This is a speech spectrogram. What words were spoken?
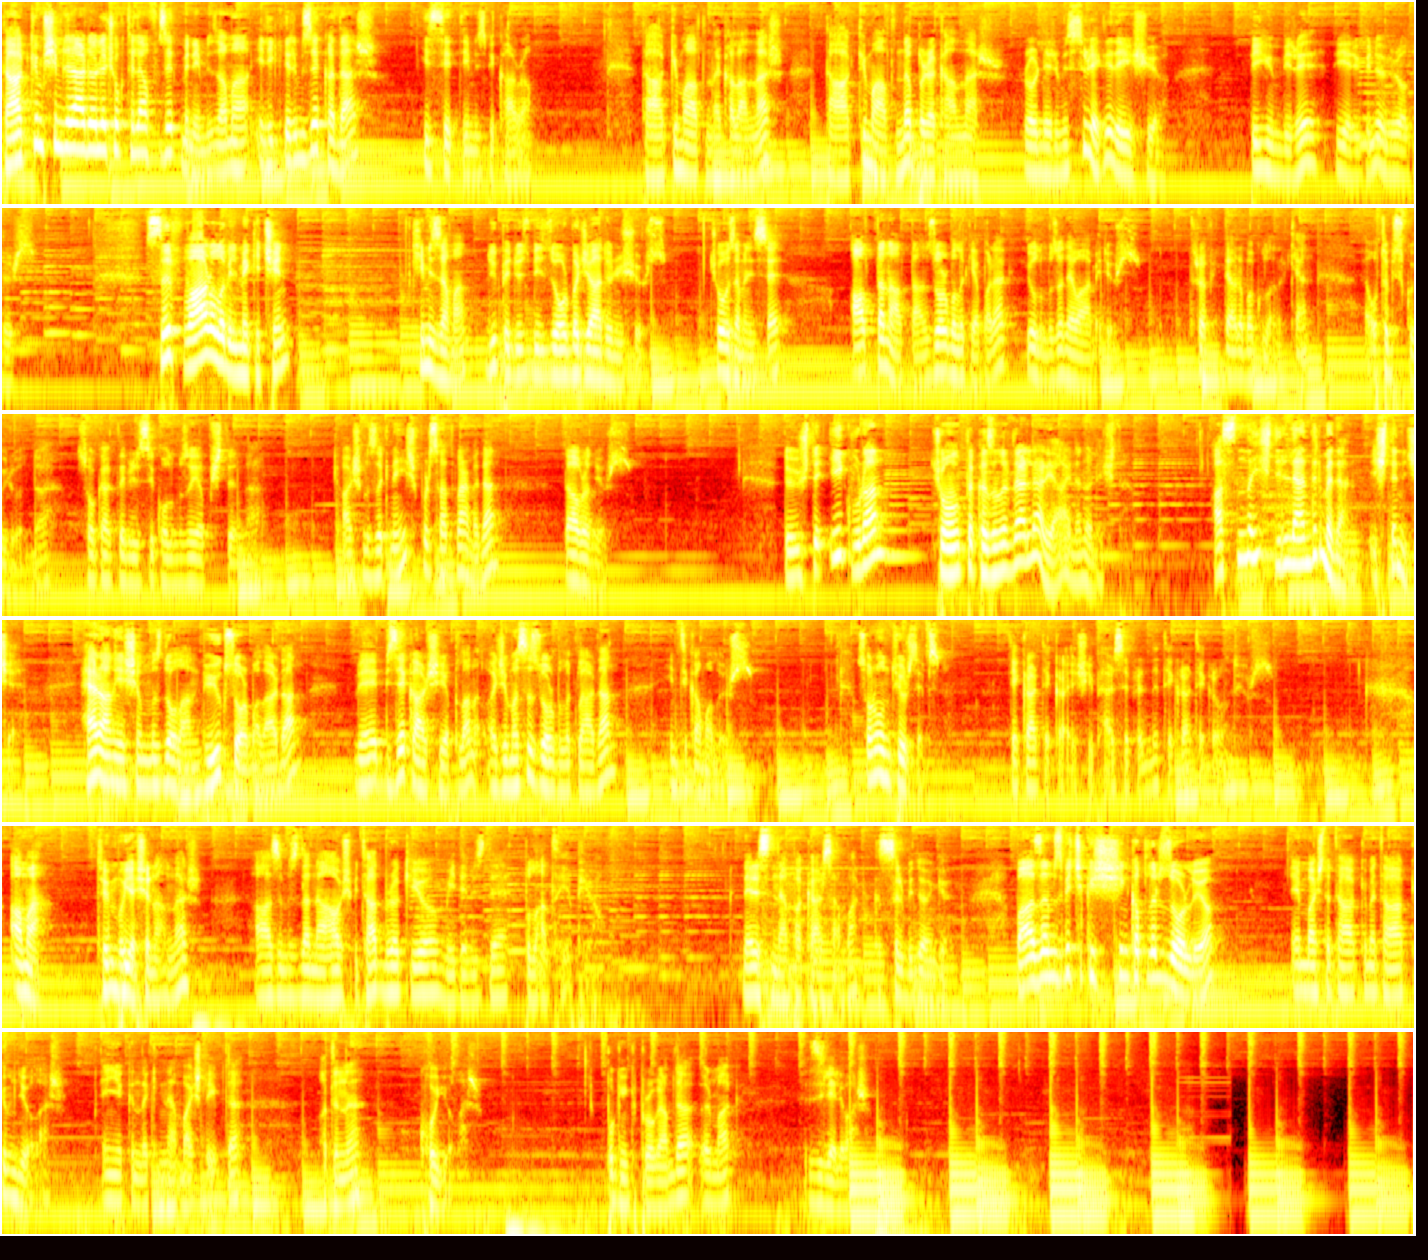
Tahakküm şimdilerde öyle çok telaffuz etmediğimiz ama iliklerimize kadar hissettiğimiz bir kavram. Tahakküm altında kalanlar, tahakküm altında bırakanlar. Rollerimiz sürekli değişiyor. Bir gün biri, diğeri gün öbür oluyoruz. Sırf var olabilmek için kimi zaman düpedüz bir zorbacığa dönüşüyoruz. Çoğu zaman ise alttan alttan zorbalık yaparak yolumuza devam ediyoruz. Trafikte araba kullanırken, otobüs kuyruğunda, sokakta birisi kolumuza yapıştığında karşımızdakine hiç fırsat vermeden davranıyoruz. Dövüşte ilk vuran çoğunlukla kazanır derler ya aynen öyle işte. Aslında hiç dillendirmeden içten içe her an yaşamımızda olan büyük zorbalardan ve bize karşı yapılan acımasız zorbalıklardan intikam alıyoruz. Sonra unutuyoruz hepsini. Tekrar tekrar yaşayıp her seferinde tekrar tekrar unutuyoruz. Ama tüm bu yaşananlar ağzımızda nahoş bir tat bırakıyor, midemizde bulantı yapıyor. Neresinden bakarsan bak kısır bir döngü. Bazılarımız bir çıkış için kapıları zorluyor. En başta tahakküme tahakküm diyorlar. En yakındakinden başlayıp da adını koyuyorlar. Bugünkü programda Irmak Zileli var.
